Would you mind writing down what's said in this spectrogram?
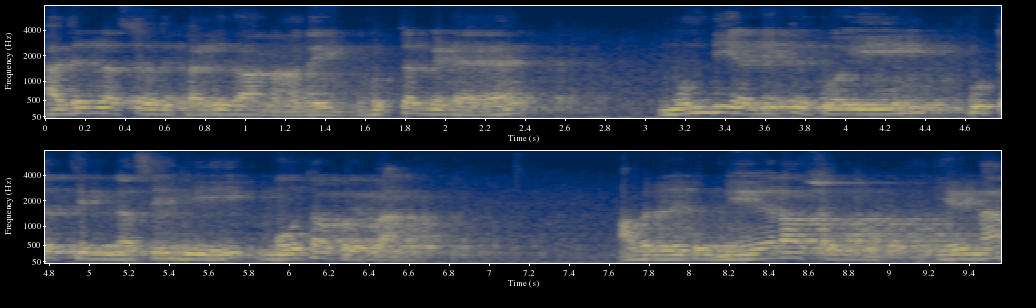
ஹஜர் அசரது கல்லுதான் அதை முத்தமிட முண்டி அடித்து போய் கூட்டத்தில் நசுங்கி மோதா போயிடுறாங்க. அவர்களுக்கு நேரா சொல்லணும் ஏன்னா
